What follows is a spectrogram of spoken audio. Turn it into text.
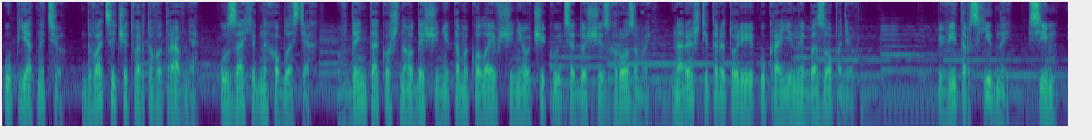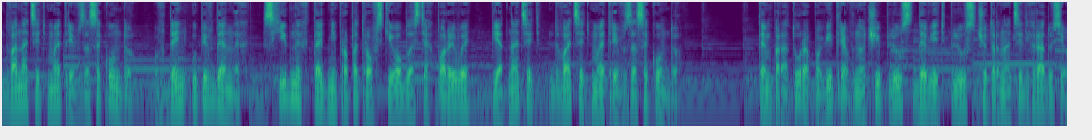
У п'ятницю, 24 травня, у західних областях, вдень також на Одещині та Миколаївщині очікуються дощі з грозами, нарешті території України без опадів. Вітер східний 7-12 метрів за секунду, вдень у південних, східних та Дніпропетровській областях пориви 15-20 метрів за секунду. Температура повітря вночі плюс 9 плюс 14 градусів,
